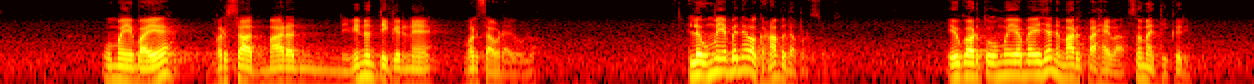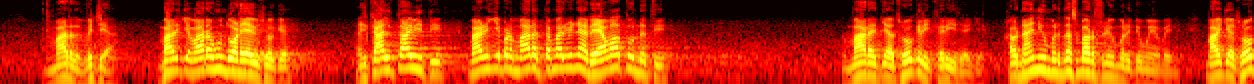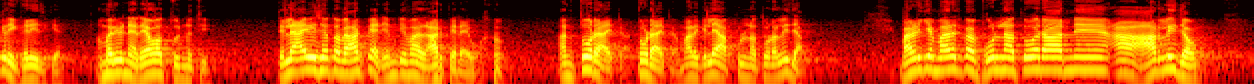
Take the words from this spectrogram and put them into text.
ઉમયબાએ વરસાદ મહારાજની વિનંતી કરીને વરસાવડાવ્યો બોલો એટલે ઉમૈયાબાઈને એવા ઘણા બધા પ્રશ્નો એક વાર તો ઉમૈયાબાઈ છે ને મારા પાસે આવ્યા, સમાધિ કરી. મારા વિજયા. મારે કે, વારા હું દોડે આવી છું કે? હજી કાલ તો આવી હતી. મારે કે, પણ મારે તમારી વિના રહેવાતું નથી. મારે ક્યાં છોકરી ખરી છે કે. હવે નાની ઉંમર, દસ બાર વર્ષની ઉંમર હતી ઉમૈયાબાઈની મારે ક્યાં છોકરી ખરી છે કે. અમારી એને રહેવાતું નથી. એટલે આવી છે તો હવે હાર પહેર. એમ કે મારે હાર પહેર આવ્યો અને તોરા આપ્યા તોડા આપ્યા. મારે કે લે આ ફૂલના તોરા લઈ જા. મારે કે મારે ફૂલના તોરા ને આ હાર લઈ જાઓ.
